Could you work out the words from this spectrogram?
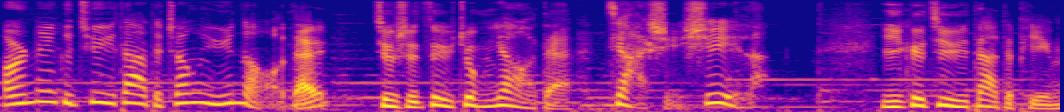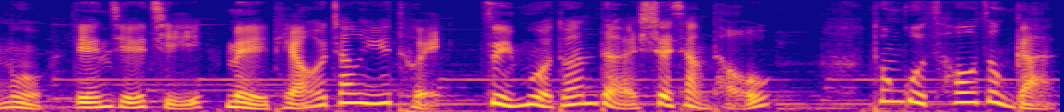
而那个巨大的章鱼脑袋，就是最重要的驾驶室了。一个巨大的屏幕连接起每条章鱼腿最末端的摄像头，通过操纵杆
